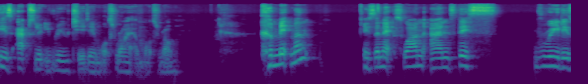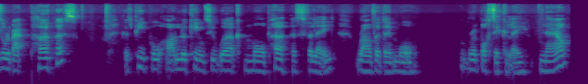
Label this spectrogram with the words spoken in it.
is absolutely rooted in what's right and what's wrong. Commitment is the next one. And this really is all about purpose because people are looking to work more purposefully rather than more robotically now.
